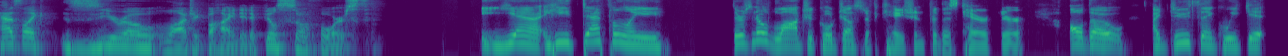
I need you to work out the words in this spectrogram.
has like zero logic behind it. It feels so forced. Yeah, he definitely there's no logical justification for this character. Although I do think we get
